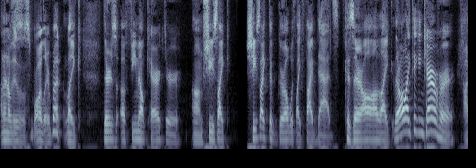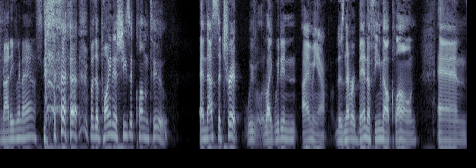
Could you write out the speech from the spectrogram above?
I don't know if this is a spoiler, but like, there's a female character. Um, she's like she's like the girl with like five dads because they're all like they're all like taking care of her. I'm not even gonna ask. but the point is, she's a clone too, and that's the trip. We've like we didn't. I mean, there's never been a female clone, and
